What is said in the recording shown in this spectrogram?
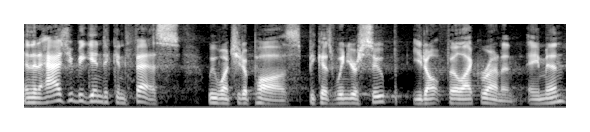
And then as you begin to confess, we want you to pause because when you're soup, you don't feel like running. Amen?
